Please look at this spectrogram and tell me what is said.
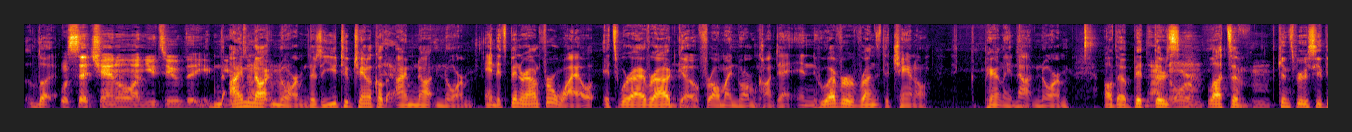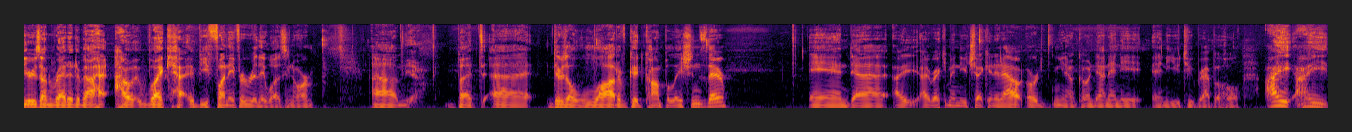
look, What's that channel on YouTube that you? you I'm not about? Norm. There's a YouTube channel called I'm Not Norm, and it's been around for a while. It's wherever I would go for all my Norm content, and whoever runs the channel, apparently not Norm. Although bit, Not there's Norm. lots of conspiracy theories on Reddit about how, like how it'd be funny if it really was Norm. Um, Yeah. But uh, there's a lot of good compilations there, and uh, I, I recommend you checking it out, or you know, going down any any YouTube rabbit hole. I I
